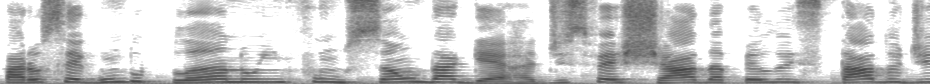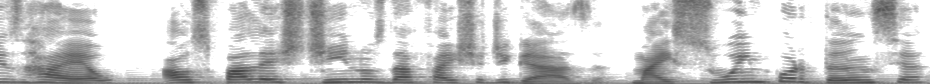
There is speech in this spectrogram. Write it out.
para o segundo plano em função da guerra desfechada pelo Estado de Israel aos palestinos da faixa de Gaza, mas sua importância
